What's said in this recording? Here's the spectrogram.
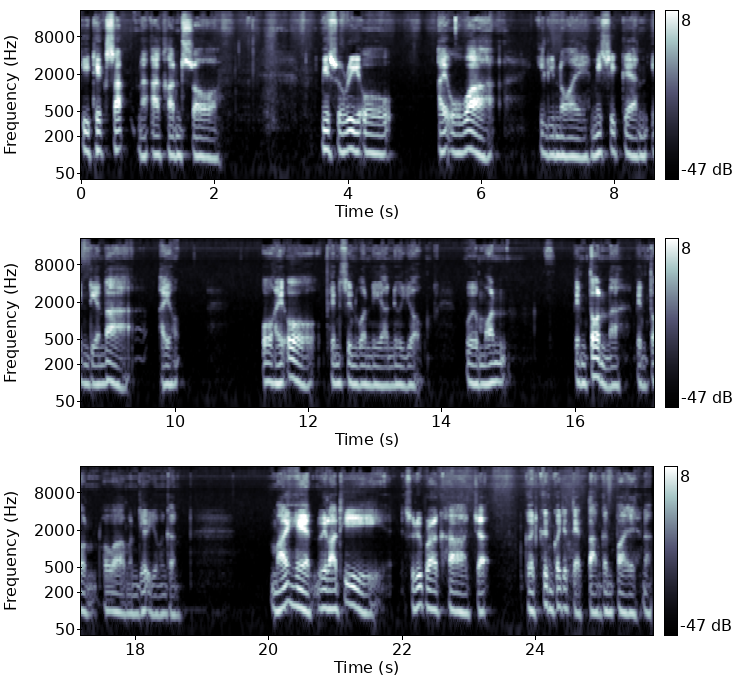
ที่เท็กซัสนะอาคันซอมิสซูรีโอไอโอวา อิลลินอย มิชิแกน อินเดียนาไอ โอไฮโอ เพนซิลเวเนีย นิวยอร์ก เวอร์มอนต์ เป็นต้นนะ เป็นต้น เพราะว่ามันเยอะอยู่เหมือนกัน หมายเหตุเวลาที่สุริยุปราคาจะเกิดขึ้นก็จะแตกต่างกันไปนะ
